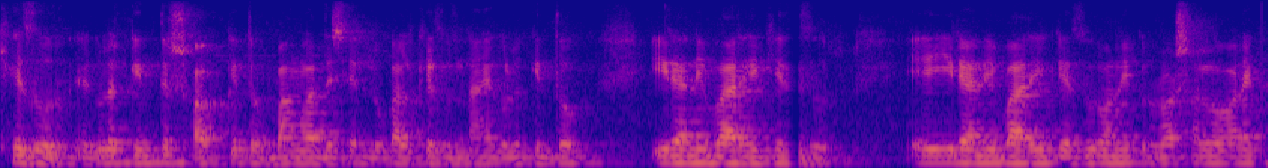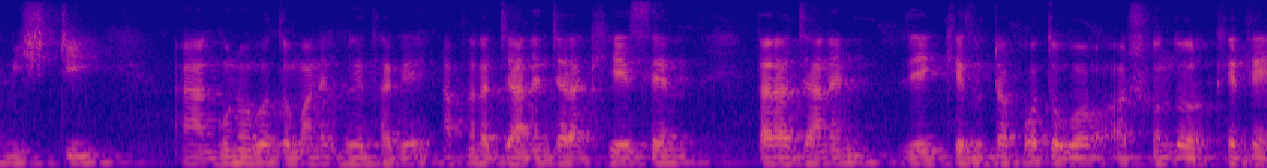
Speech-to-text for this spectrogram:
খেজুর, এগুলো কিন্তু সব কিন্তু বাংলাদেশের লোকাল খেজুর না, এগুলো কিন্তু ইরানি বাড়ি খেজুর। এই ইরানি বাড়ি খেজুর অনেক রসালো, অনেক মিষ্টি গুণগত মানের হয়ে থাকে। আপনারা জানেন, যারা খেয়েছেন, তারা জানেন যে এই খেজুরটা কত সুন্দর খেতে।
